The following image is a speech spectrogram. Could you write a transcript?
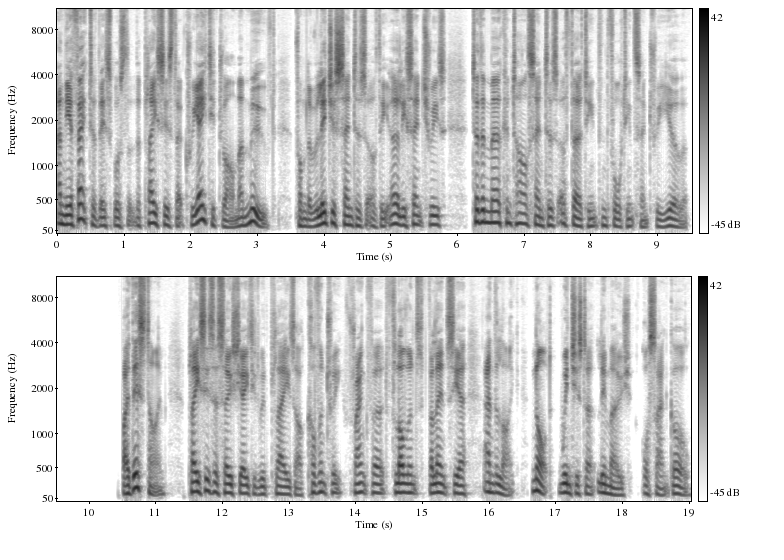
And the effect of this was that the places that created drama moved from the religious centres of the early centuries to the mercantile centres of 13th and 14th century Europe. By this time, places associated with plays are Coventry, Frankfurt, Florence, Valencia, and the like, not Winchester, Limoges, or St. Gall.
